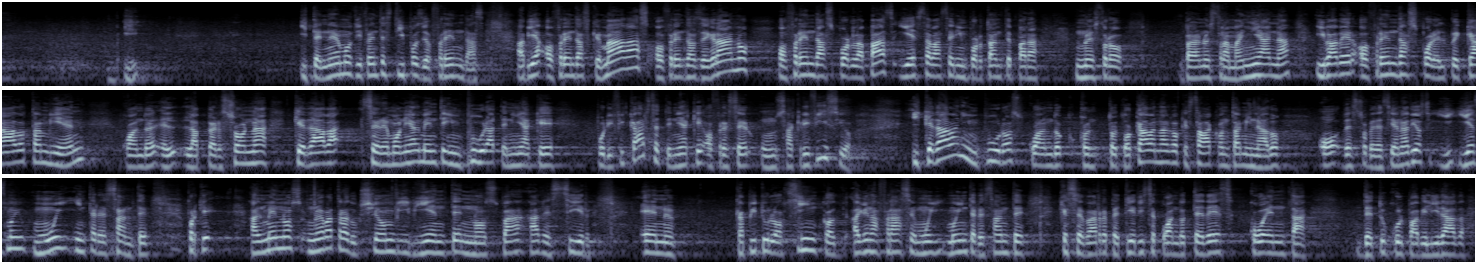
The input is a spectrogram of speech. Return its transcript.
y tenemos diferentes tipos de ofrendas. Había ofrendas quemadas, ofrendas de grano, ofrendas por la paz y esta va a ser importante para, nuestro, para nuestra mañana. Y va a haber ofrendas por el pecado también, cuando la persona quedaba ceremonialmente impura tenía que purificarse, tenía que ofrecer un sacrificio. Y quedaban impuros cuando tocaban algo que estaba contaminado o desobedecían a Dios. Y, es muy, muy interesante porque al menos Nueva Traducción Viviente nos va a decir en capítulo 5, hay una frase muy, muy interesante que se va a repetir, dice, cuando te des cuenta de tu culpabilidad.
